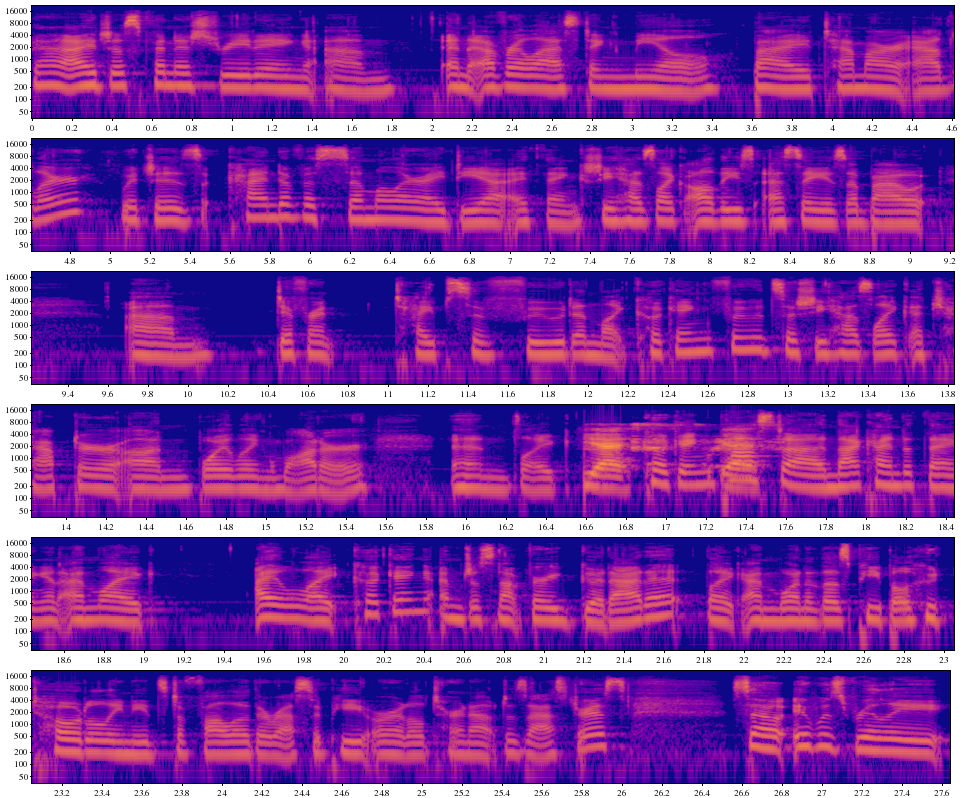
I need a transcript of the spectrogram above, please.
Yeah, I just finished reading um, An Everlasting Meal by Tamar Adler, which is kind of a similar idea, I think. She has like all these essays about um, different types of food and like cooking food. So she has like a chapter on boiling water and like Yes, cooking yes. pasta and that kind of thing. And I'm like, I like cooking. I'm just not very good at it. Like I'm one of those people who totally needs to follow the recipe or it'll turn out disastrous. So it was really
